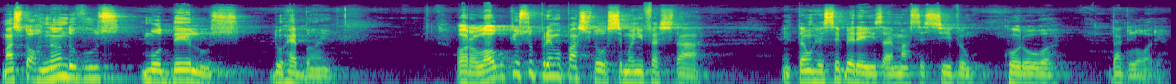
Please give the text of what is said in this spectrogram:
mas tornando-vos modelos do rebanho. Ora, logo que o Supremo Pastor se manifestar, então recebereis a inacessível coroa da glória.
